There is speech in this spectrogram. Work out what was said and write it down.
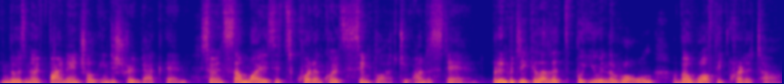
and there was no financial industry back then. So, in some ways, it's quote unquote simpler to understand. But in particular, let's put you in the role of a wealthy creditor.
